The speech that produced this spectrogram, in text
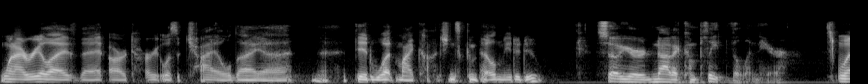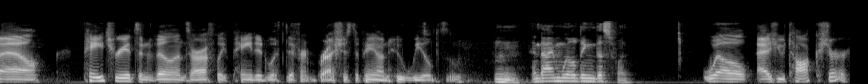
when I realized that our target was a child, I uh, did what my conscience compelled me to do. So you're not a complete villain here. Well, patriots and villains are awfully painted with different brushes depending on who wields them. Hmm. And I'm wielding this one. Well, as you talk, sure.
